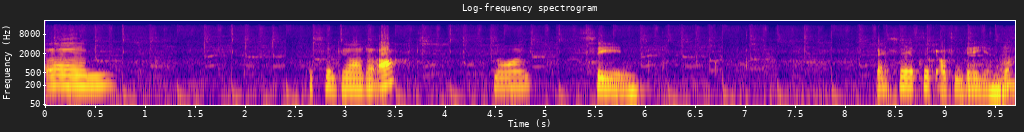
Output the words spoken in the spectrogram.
Ähm, das sind gerade 8, 9, 10. Wer ist denn jetzt nicht offen? Der hier, ne?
